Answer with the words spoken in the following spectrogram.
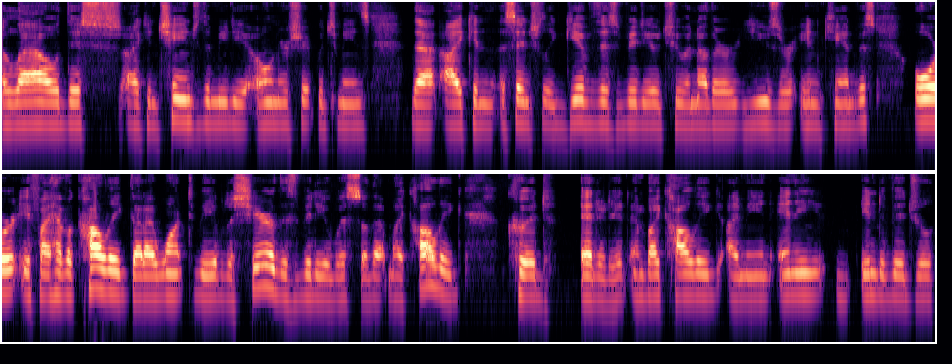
allow this, I can change the media ownership, which means that I can essentially give this video to another user in Canvas. Or if I have a colleague that I want to be able to share this video with so that my colleague could edit it. And by colleague, I mean any individual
